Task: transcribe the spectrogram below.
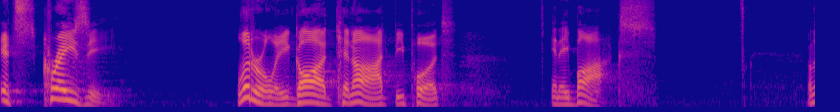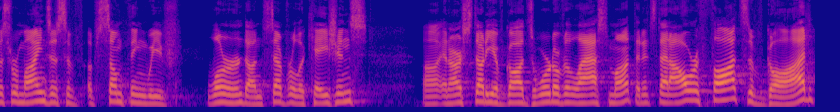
It's crazy. Literally, God cannot be put in a box. Now, this reminds us of, of something we've learned on several occasions uh, in our study of God's Word over the last month, and it's that our thoughts of God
